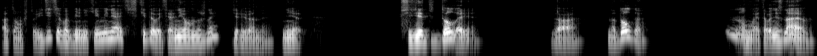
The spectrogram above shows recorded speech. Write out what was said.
О том, что идите в обменники и меняйте, скидывайте. Они вам нужны, деревянные? Нет. Сидеть в долларе? Да. Надолго? Ну, мы этого не знаем.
